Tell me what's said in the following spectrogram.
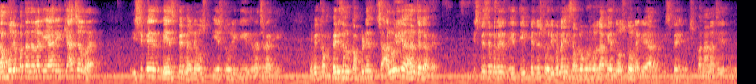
तब मुझे पता चला कि यार ये क्या चल रहा है। इसी पे बेस पे मैंने उस, ये स्टोरी की रचना की कि भाई कंपेरिजन और कंपटीशन चालू ही है हर जगह पे। इस पे से मैंने ये तीन पे जो स्टोरी बनाई, सब लोगों ने बोला कि दोस्तों ने कि यार इस पे कुछ बनाना चाहिए मुझे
